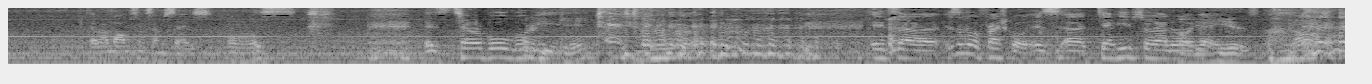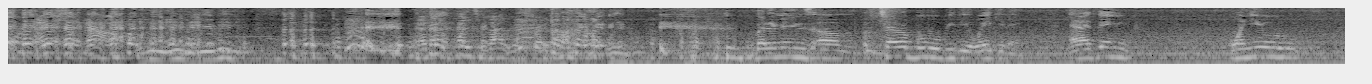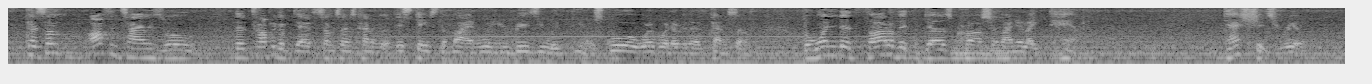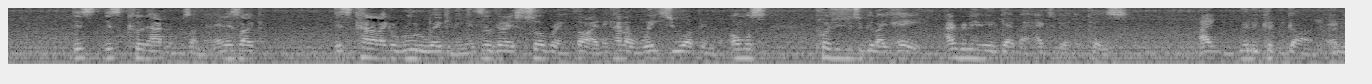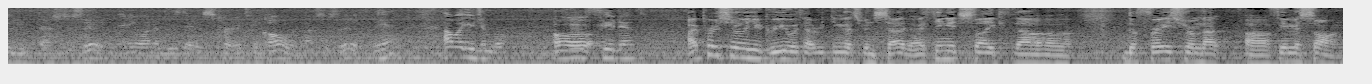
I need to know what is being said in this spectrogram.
that my mom sometimes says Uh-huh. is is terrible will be it's uh it's a little French quote it's uh terrible sera le Oh yeah, he is. Extra now. Extra points in that list right now. but it means um, terrible will be the awakening. And I think when you, because some, oftentimes, well, the topic of death sometimes kind of escapes the mind when you're busy with, you know, school, or work, whatever, that kind of stuff. But when the thought of it does cross your mind, you're like, damn, that shit's real. This this could happen for something. And it's like, it's kind of like a rude awakening. It's a very sobering thought, and it kind of wakes you up and almost pushes you to be like, hey, I really need to get my act together because I really could be gone any That's just it. any one of these days. Curtains can call and that's just it. Yeah. How about you, Jimbo? Oh, you fear death? I personally agree with everything that's been said. I think it's like the the phrase from that uh, famous song.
